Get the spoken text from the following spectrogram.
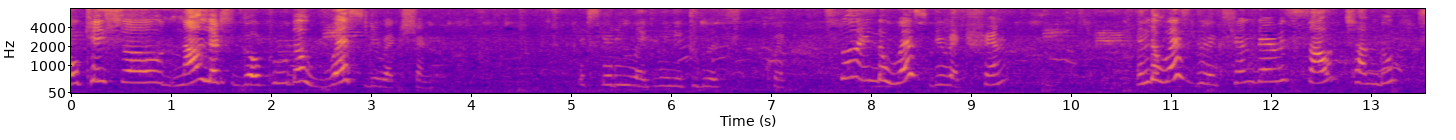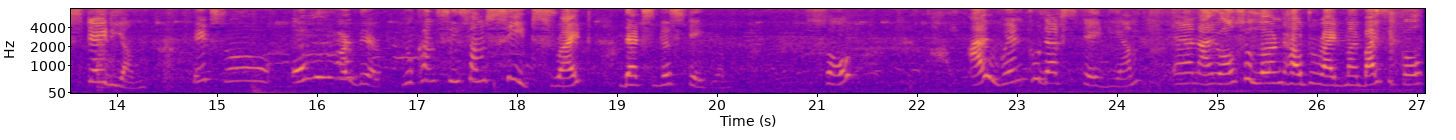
Okay, so now let's go to the west direction. It's getting late. We need to do it quick. So in the west direction, in the west direction, there is Shaheed Chandu Stadium. It's uh, over there. You can see some seats, right? That's the stadium. So I went to that stadium and I also learned how to ride my bicycle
